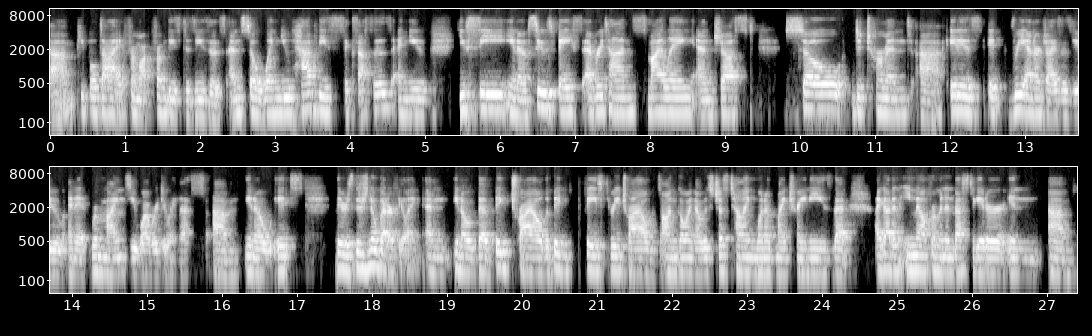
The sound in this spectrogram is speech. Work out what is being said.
um, people die from from these diseases. And so when you have these successes and you you see you know sue's face every time smiling and just so determined uh, it is it re-energizes you and it reminds you why we're doing this. Um, you know it's there's there's no better feeling. And you know the big trial the big phase three trial that's ongoing i was just telling one of my trainees that i got an email from an investigator in um,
